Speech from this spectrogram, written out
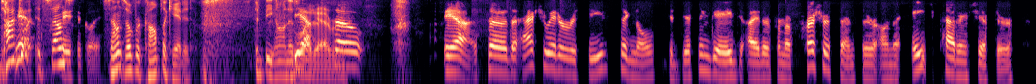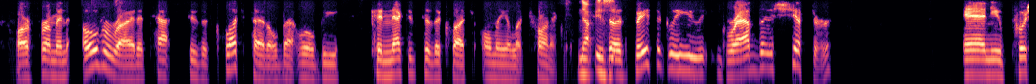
Talk Yeah, about it sounds basically. it sounds overcomplicated, to be honest. Yeah. Whatever. So, yeah. So the actuator receives signals to disengage either from a pressure sensor on the H pattern shifter or from an override attached to the clutch pedal that will be connected to the clutch only electronically. Now is So it, it's basically you grab the shifter and you push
